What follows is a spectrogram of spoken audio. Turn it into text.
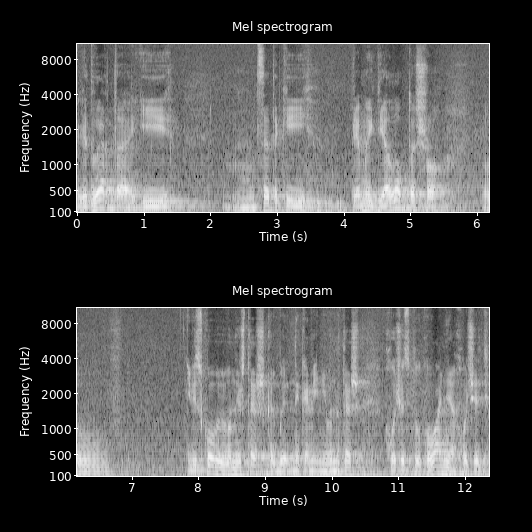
відверто, і це такий прямий діалог, то що Військові вони ж теж якби не камінні, вони теж хочуть спілкування, хочуть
